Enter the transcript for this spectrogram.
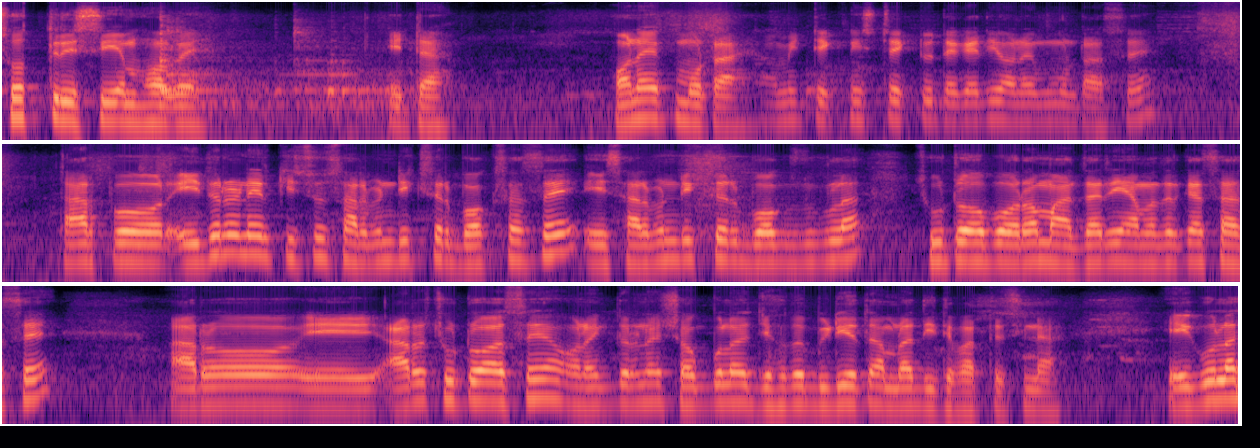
ছত্রিশ সিএম হবে এটা। অনেক মোটা, আমি টেকনিক্সটা একটু দেখাই দিই, অনেক মোটা আছে। তারপর এই ধরনের কিছু সার্ভেন্টিক্সের বক্স আছে, এই সার্ভেন্টিক্সের বক্সগুলো ছোটো, বড়, মাঝারি আমাদের কাছে আছে। আরও এই আরও ছোটো আছে, অনেক ধরনের সবগুলো যেহেতু ভিডিওতে আমরা দিতে পারতেছি না। এগুলা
